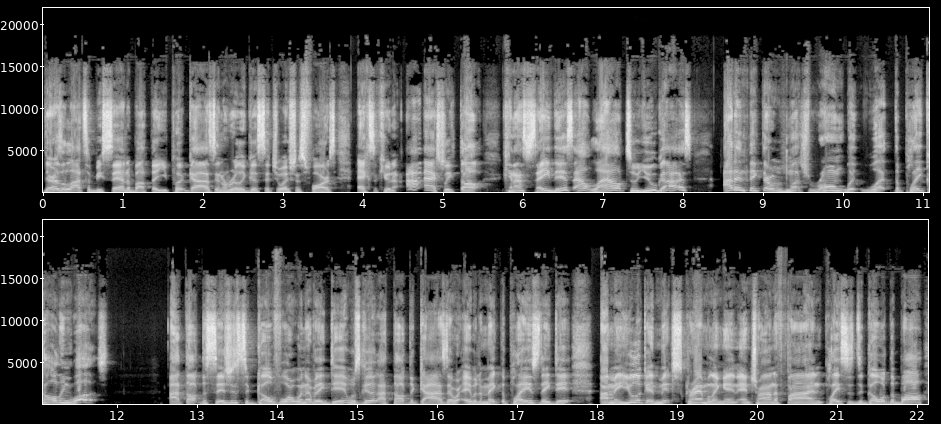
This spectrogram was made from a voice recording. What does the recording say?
there's a lot to be said about that. You put guys in a really good situation as far as executing. I actually thought, can I say this out loud to you guys? I didn't think there was much wrong with what the play calling was. I thought decisions to go for it whenever they did was good. I thought the guys that were able to make the plays, they did. I mean, you look at Mitch scrambling and, and trying to find places to go with the ball.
